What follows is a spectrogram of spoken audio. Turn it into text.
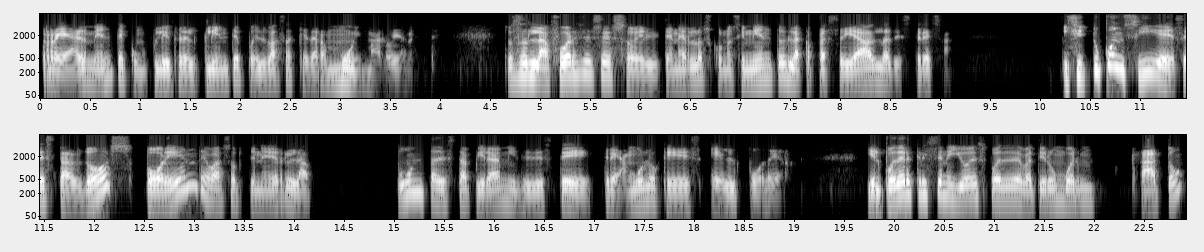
realmente cumplirle al cliente, pues vas a quedar muy mal, obviamente. Entonces, la fuerza es eso, el tener los conocimientos, la capacidad, la destreza. Y si tú consigues estas dos, por ende vas a obtener la punta de esta pirámide, de este triángulo que es el poder. Y el poder, Cristian y yo, después de debatir un buen rato,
